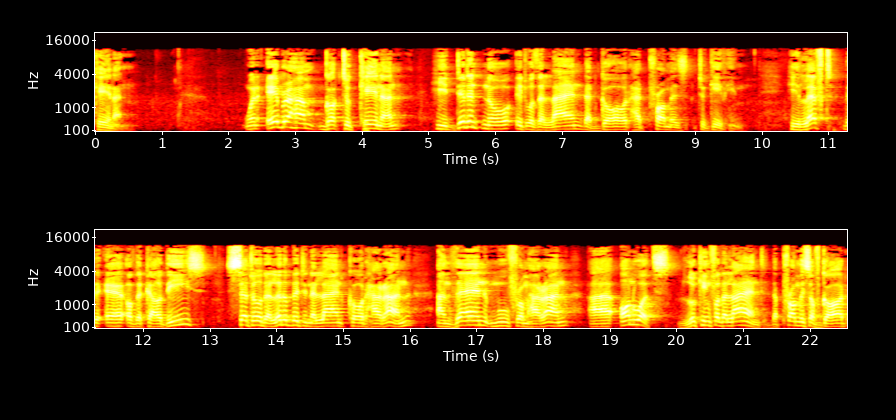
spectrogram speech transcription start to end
Canaan. When Abraham got to Canaan, he didn't know it was a land that God had promised to give him. He left the Ur of the Chaldees, settled a little bit in a land called Haran, and then moved from Haran uh, onwards, looking for the land, the promise of God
